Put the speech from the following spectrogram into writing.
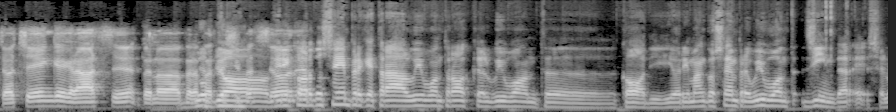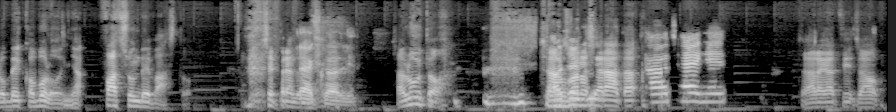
Ciao Cheng, grazie per la, per la partecipazione. Vi ricordo sempre che tra We Want Rock e il We Want uh, Cody io rimango sempre We Want Ginder e se lo becco a Bologna faccio un devasto. Se prendo Eccola lì. Saluto. Ciao, ciao buona serata. Ciao Cheng. Ciao ragazzi, ciao.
